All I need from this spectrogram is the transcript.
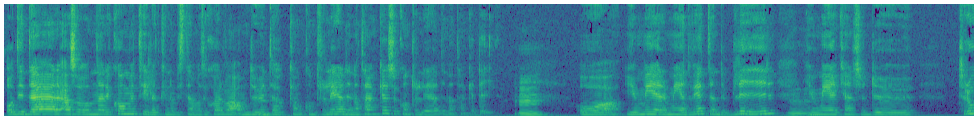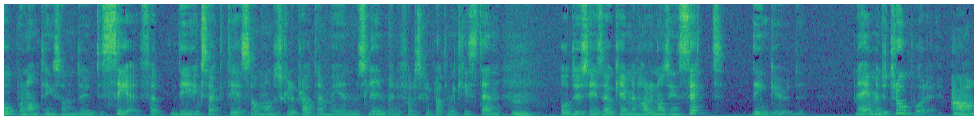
och det där, alltså när det kommer till att kunna bestämma sig själva, om du Mm. inte kan kontrollera dina tankar så kontrollerar dina tankar dig. Mm. Och ju mer medveten du blir, ju Mm. mer kanske du tror på någonting som du inte ser. För att det är ju exakt det som om du skulle prata med en muslim eller ifall du skulle prata med en kristen Mm. och du säger så här, okej men har du någonsin sett din gud? Nej, men du tror på det. Ja. Mm.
